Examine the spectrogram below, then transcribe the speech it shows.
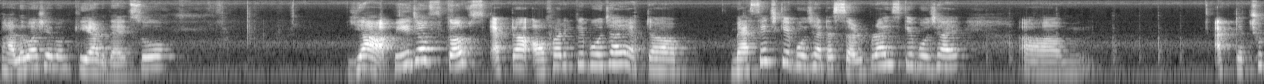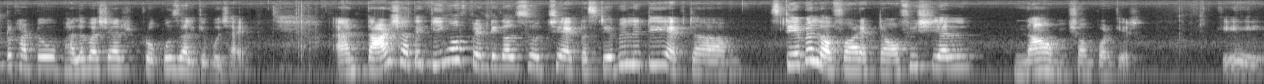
ভালোবাসে এবং কেয়ার দেয়। So yeah page of cups একটা অফারকে বোঝায় একটা মেসেজকে বোঝায় একটা সারপ্রাইজকে বোঝায় আম, একটা ছোট্টখাটো ভালোবাসার প্রপোজালকে বোঝায়। অ্যান্ড তার সাথে কিং অফ পেন্টিকালস হচ্ছে একটা স্টেবিলিটি একটা স্টেবল অফার একটা অফিসিয়াল নাম সম্পর্কের। কে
